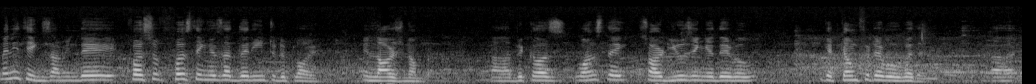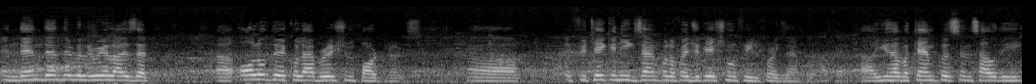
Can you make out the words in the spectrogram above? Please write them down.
many things. I mean, they first first thing is that they need to deploy in large number, uh, because once they start using it, they will get comfortable with it, uh, and then then they will realize that uh, all of their collaboration partners. Uh, if you take any example of educational field, for example, Okay. uh, you have a campus in Saudi,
